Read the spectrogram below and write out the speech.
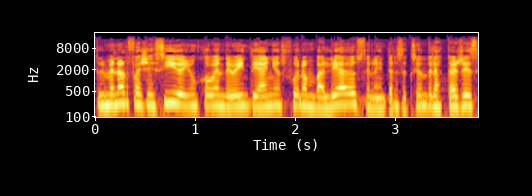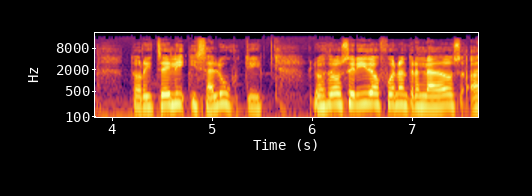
el menor fallecido y un joven de 20 años fueron baleados en la intersección de las calles Torricelli y Salusti. Los dos heridos fueron trasladados a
